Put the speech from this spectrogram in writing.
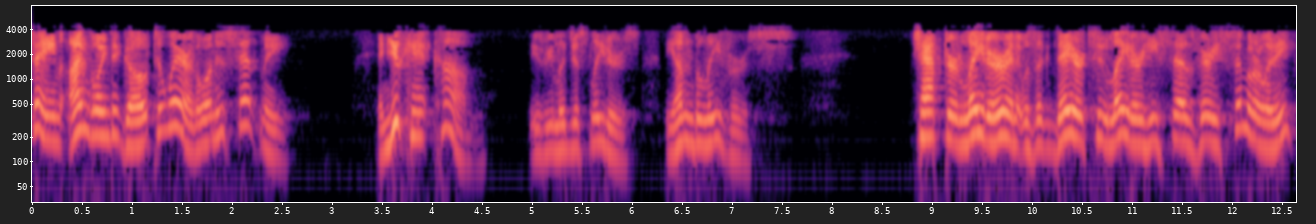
saying, I'm going to go to where? The one who sent me. And you can't come. These religious leaders, the unbelievers. Chapter later, and it was a day or two later, he says very similarly,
